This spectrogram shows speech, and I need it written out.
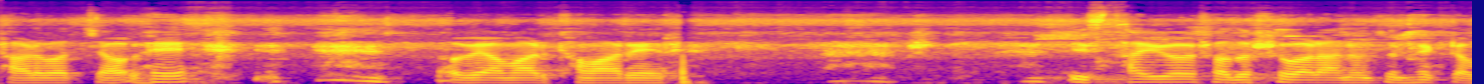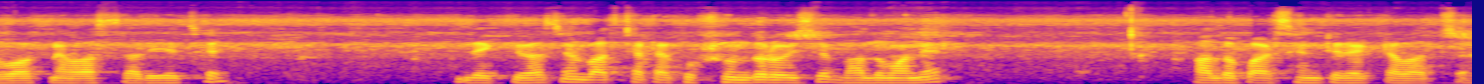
ষাঁড় বাচ্চা হবে। তবে আমার খামারের স্থায়ী সদস্য বাড়ানোর জন্য একটা বকনা বাচ্চা দিয়েছে। দেখতে পাচ্ছেন, বাচ্চাটা খুব সুন্দর হয়েছে, ভালো মানের, ভালো পার্সেন্টের একটা বাচ্চা।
